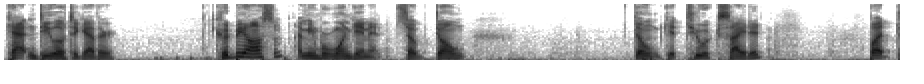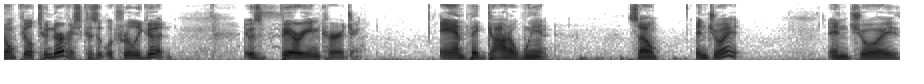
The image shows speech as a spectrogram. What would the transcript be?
KAT and D'Lo together could be awesome. I mean, we're one game in, so don't don't get too excited, but don't feel too nervous because it looks really good. It was very encouraging, and they got a win. So enjoy it. Enjoy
